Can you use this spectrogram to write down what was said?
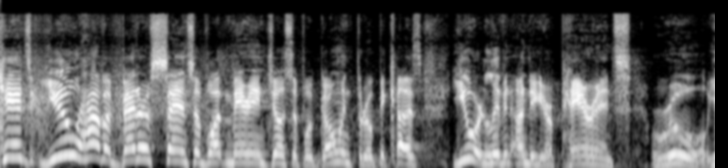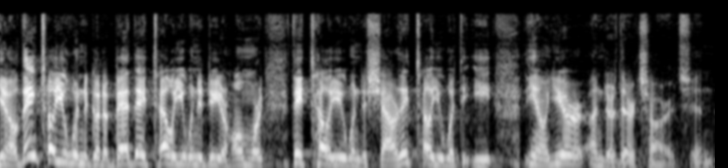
Kids, you have a better sense of what Mary and Joseph were going through because you were living under your parents' rule. You know, they tell you when to go to bed, they tell you when to do your homework, they tell you when to shower, they tell you what to eat. You know, you're under their charge. And,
